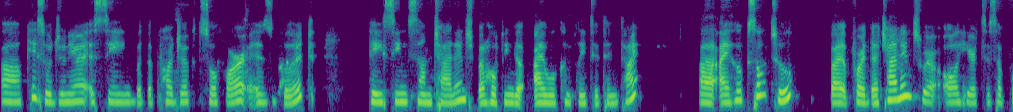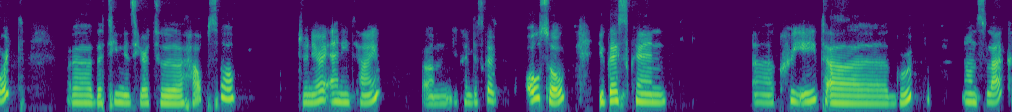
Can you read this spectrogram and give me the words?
Uh, okay, so Junior is saying, but the project so far is good, facing some challenge, but hoping I will complete it in time. Uh, I hope so too, but for the challenge, we're all here to support. Uh, the team is here to help, so Junior, anytime um, you can discuss. Also, you guys can uh, create a group on Slack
